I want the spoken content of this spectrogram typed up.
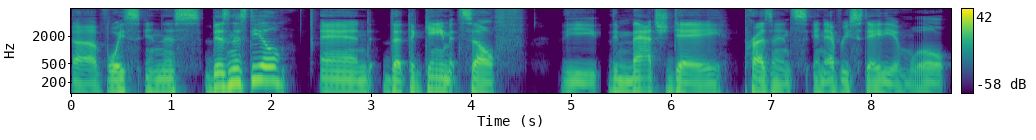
uh, voice in this business deal, and that the game itself, the the match day presence in every stadium will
